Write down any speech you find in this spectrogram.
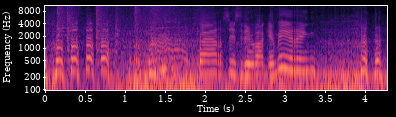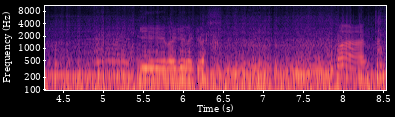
Persis dipakai miring. gila, gila, gila. Mantap.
